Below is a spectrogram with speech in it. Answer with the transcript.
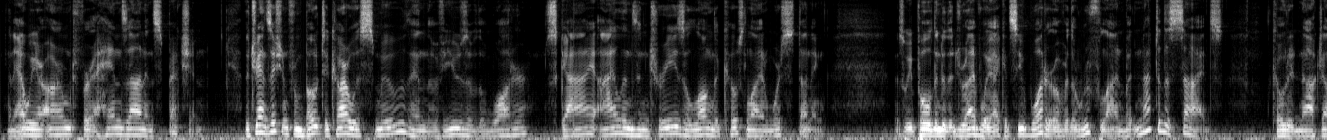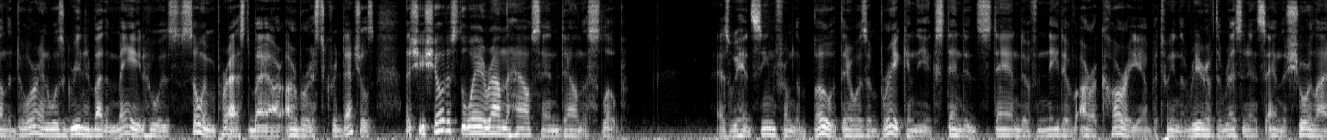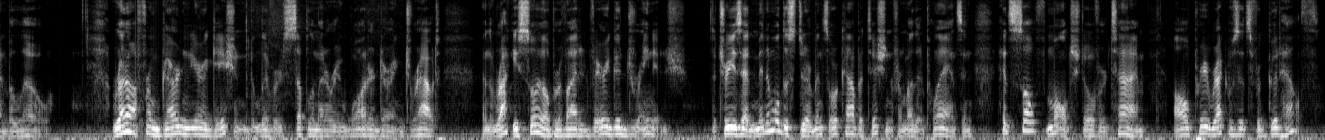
Now we are armed for a hands on inspection. The transition from boat to car was smooth, and the views of the water, sky, islands, and trees along the coastline were stunning. As we pulled into the driveway, I could see water over the roofline, but not to the sides. Codit knocked on the door and was greeted by the maid, who was so impressed by our arborist credentials that she showed us the way around the house and down the slope. As we had seen from the boat, there was a break in the extended stand of native araucaria between the rear of the residence and the shoreline below. Runoff from garden irrigation delivers supplementary water during drought, and the rocky soil provided very good drainage, the trees had minimal disturbance or competition from other plants and had self mulched over time, all prerequisites for good health.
